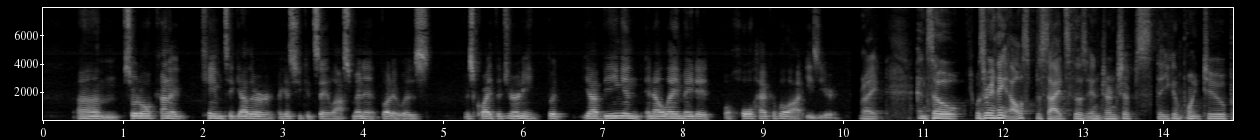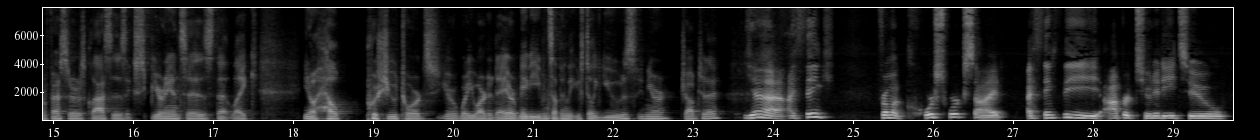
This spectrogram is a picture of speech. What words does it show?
Um, so it all kind of came together, I guess you could say last minute, but it was it was quite the journey. But yeah, being in, in LA made it a whole heck of a lot easier. Right. And so, was there anything else besides those internships that you can point to, professors, classes, experiences that like, you know, help push you towards your where you are today or maybe even something that you still use in your job today? Yeah, I think from a coursework side, I think the opportunity to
